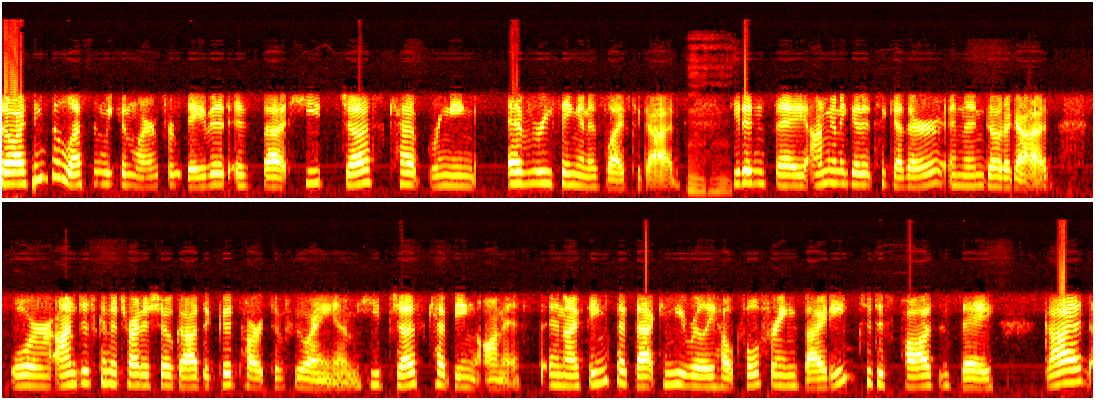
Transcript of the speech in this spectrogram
so I think the lesson we can learn from David is that he just kept bringing everything in his life to God. Mm-hmm. He didn't say, "I'm going to get it together and then go to God." Or I'm just going to try to show God the good parts of who I am. He just kept being honest. And I think that that can be really helpful for anxiety to just pause and say, God,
